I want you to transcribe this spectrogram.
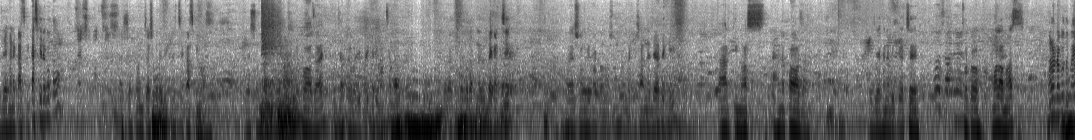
যে এখানে কাসকি কাসকিটা কত? চারশো পঞ্চাশ করে বিক্রি হচ্ছে কাসকি মাছ। সুন্দর পাওয়া যায় এই যাত্রাবাড়ি পাইকারি মাছেরা আপনারা আপনাদের আপনাদের দেখাচ্ছি। সঙ্গে থাকুন, আসুন, আমরা একটু সামনে যাই দেখি আর কি মাছ এখানে পাওয়া যায়। এই যে এখানে বিক্রি হচ্ছে ছোট মলা মাছ। মলাটা কত পাই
